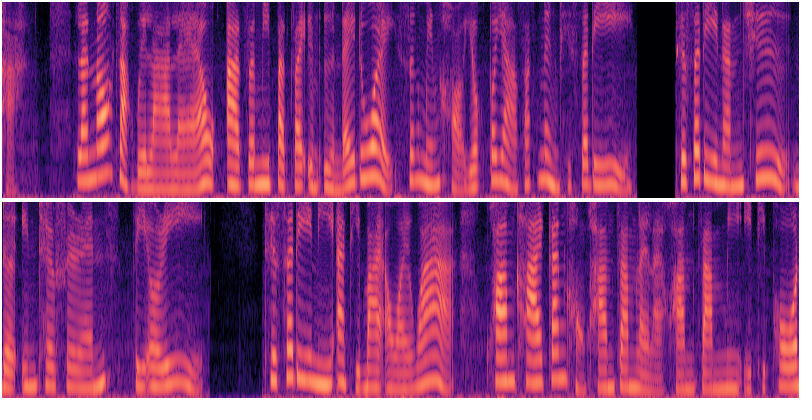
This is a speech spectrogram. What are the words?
ค่ะและนอกจากเวลาแล้วอาจจะมีปัจจัยอื่น ๆ ได้ด้วย ซึ่งมิ้นขอยกตัวอย่างสักหนึ่งทฤษฎี ทฤษฎีนั้นชื่อ the interference theory ทฤษฎีนี้อธิบายเอาไว้ว่า ความคล้ายกันของความจำหลาย ๆ ความจำมีอิทธิพล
